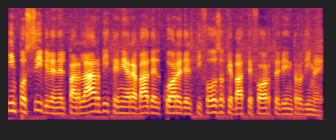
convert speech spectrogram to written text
Impossibile nel parlarvi tenere a bada il cuore del tifoso che batte forte dentro di me.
